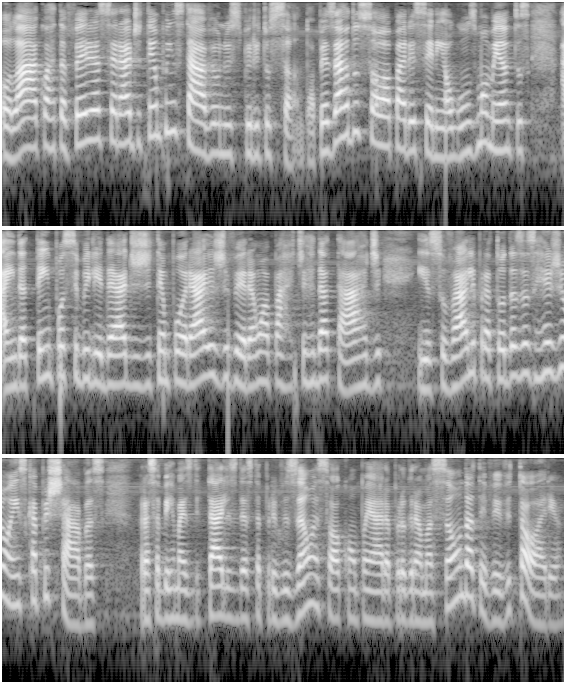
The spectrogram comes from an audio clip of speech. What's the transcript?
Olá, quarta-feira será de tempo instável no Espírito Santo. Apesar do sol aparecer em alguns momentos, ainda tem possibilidade de temporais de verão a partir da tarde. Isso vale para todas as regiões capixabas. Para saber mais detalhes desta previsão, é só acompanhar a programação da TV Vitória.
